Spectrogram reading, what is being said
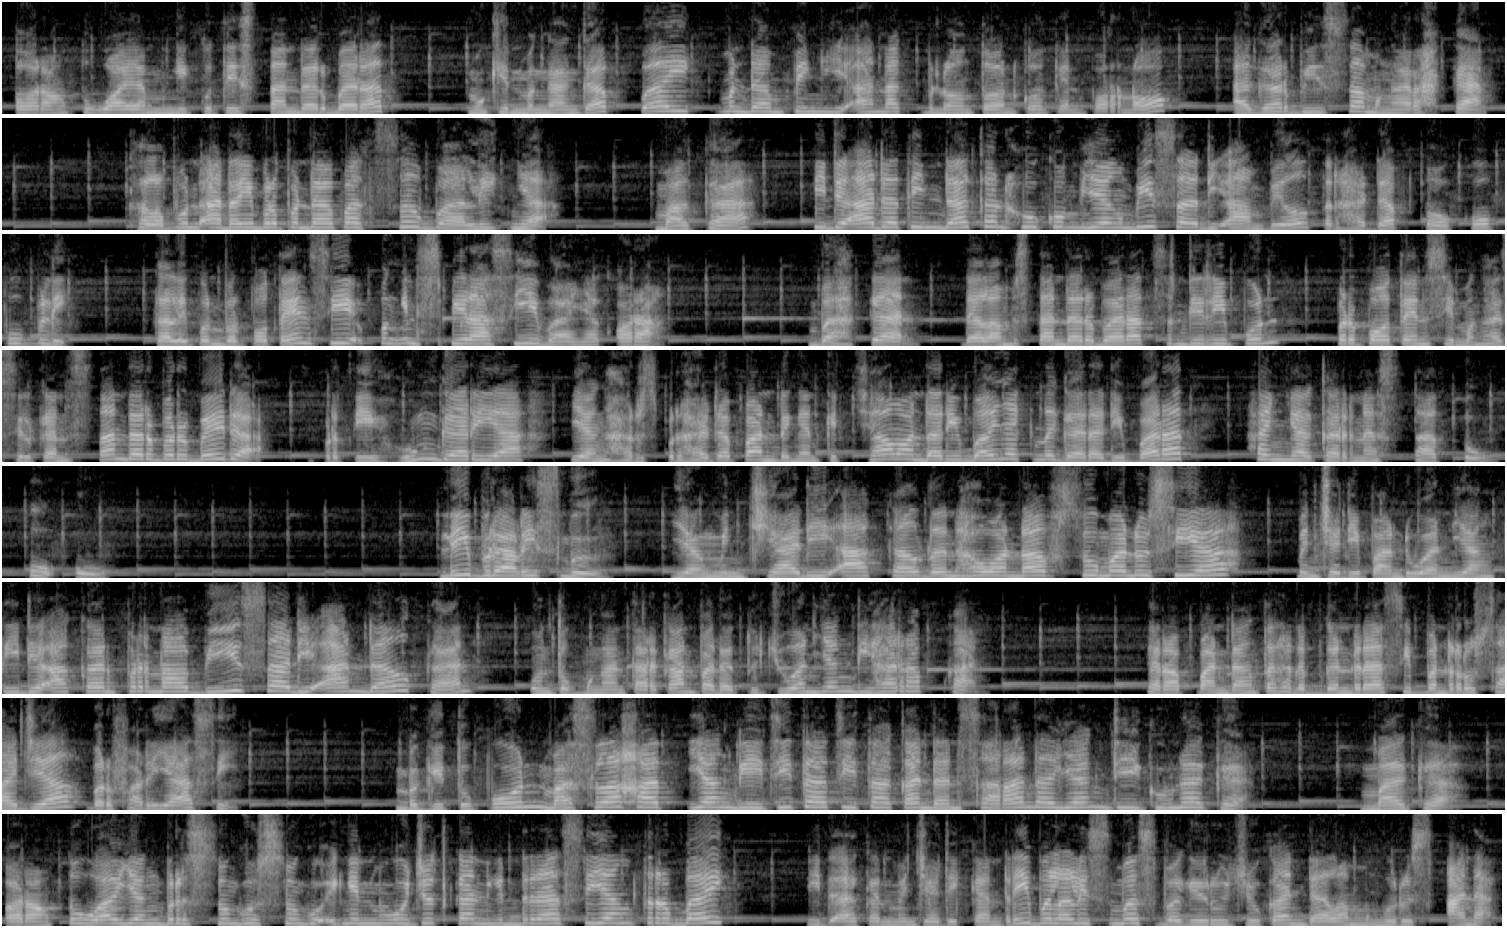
Orang tua yang mengikuti standar barat mungkin menganggap baik mendampingi anak menonton konten porno agar bisa mengarahkan. Kalaupun ada yang berpendapat sebaliknya, maka tidak ada tindakan hukum yang bisa diambil terhadap toko publik, sekalipun berpotensi menginspirasi banyak orang. Bahkan, dalam standar barat sendiri pun berpotensi menghasilkan standar berbeda seperti Hungaria yang harus berhadapan dengan kecaman dari banyak negara di barat hanya karena satu UU. Liberalisme yang menjadi akal dan hawa nafsu manusia menjadi panduan yang tidak akan pernah bisa diandalkan untuk mengantarkan pada tujuan yang diharapkan. Cara pandang terhadap generasi penerus saja bervariasi, Begitupun maslahat yang dicita-citakan dan sarana yang digunakan. Maka, orang tua yang bersungguh-sungguh ingin mewujudkan generasi yang terbaik tidak akan menjadikan liberalisme sebagai rujukan dalam mengurus anak.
